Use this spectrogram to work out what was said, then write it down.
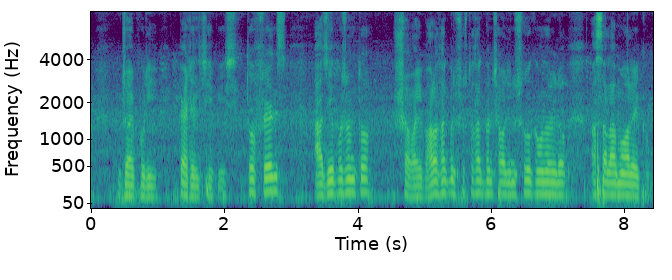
জয়পুরি প্যাটেল থ্রি পিস তো ফ্রেন্ডস আজ এই পর্যন্ত সবাই ভালো থাকবেন, সুস্থ থাকবেন, সবার জন্য শুভকামনা রইল। আসসালামু আলাইকুম।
